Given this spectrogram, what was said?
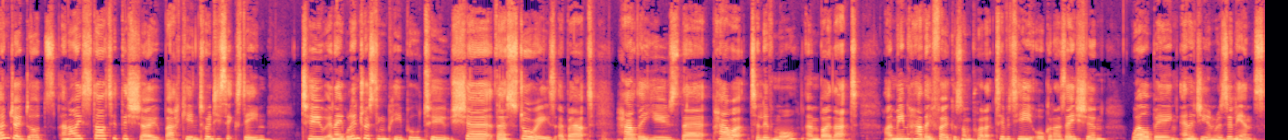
I'm Joe Dodds, and I started this show back in 2016 to enable interesting people to share their stories about how they use their power to live more. And by that, I mean how they focus on productivity, organisation, well-being, energy, and resilience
